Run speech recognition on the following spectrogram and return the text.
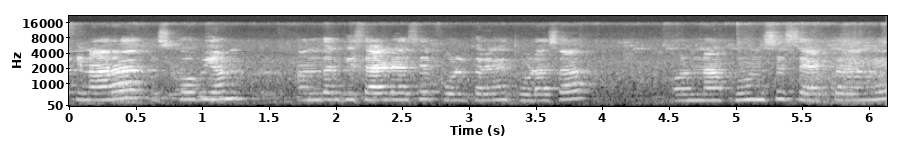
किनारा, इसको भी हम अंदर की साइड ऐसे फोल्ड करेंगे थोड़ा सा और नाखून से सेट करेंगे।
